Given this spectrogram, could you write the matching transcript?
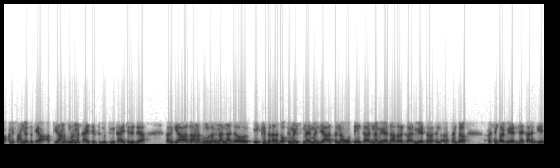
आम्ही सांगितलं की आ- की अनाथ मुलांना काहीतरी तुम्ही तुम्ही काहीतरी द्या. कारण की आज अनाथ मुलांना ना अ, एकही प्रकारचे डॉक्युमेंट्स नाही. म्हणजे आज त्यांना वोटिंग कार्ड ना मिळत आधार कार्ड मिळत नाही ration ration card ration card मिळत नाही. कारण की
